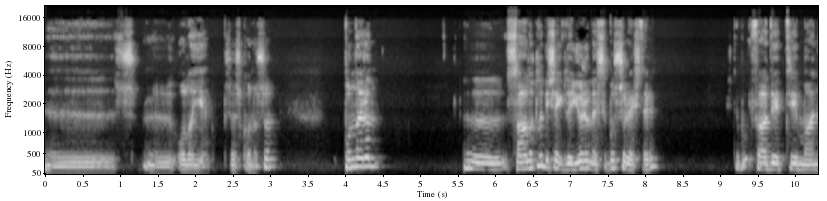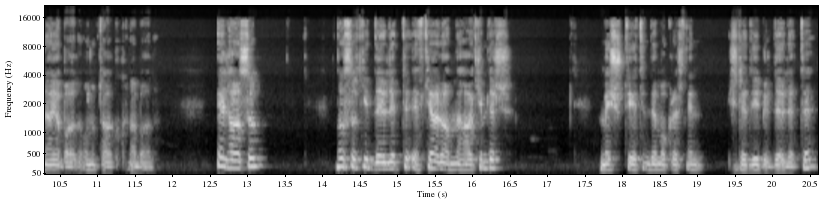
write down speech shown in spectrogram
e, e, olayı söz konusu. Bunların e, sağlıklı bir şekilde yürümesi bu süreçlerin işte bu ifade ettiği manaya bağlı, onun tahakkukuna bağlı. Elhasıl nasıl ki devlette efkar amme hakimdir, meşrutiyetin, demokrasinin işlediği bir devlette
